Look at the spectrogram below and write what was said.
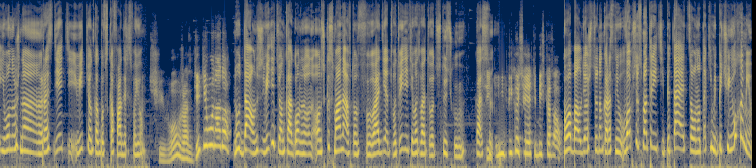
его нужно раздеть. Видите, он как бы в скафандре своем. Чего? Раздеть его надо? Ну да, он же, видите, он как, он, он, он же космонавт, он одет, вот видите, вот в эту вот штучку. Ты не пикайся, я тебе сказал. О, балдеж, сюда как раз не... В общем, смотрите, питается он вот такими печенюхами.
